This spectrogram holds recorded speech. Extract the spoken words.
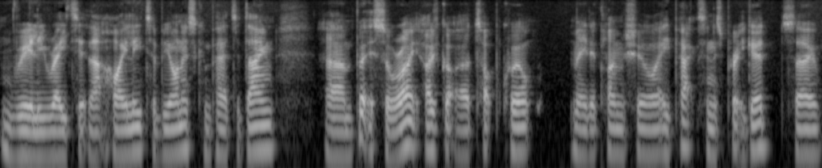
really rate it that highly, to be honest, compared to down. Um, but it's alright. I've got a top quilt made of ClimaShield Apex and it's pretty good. So,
